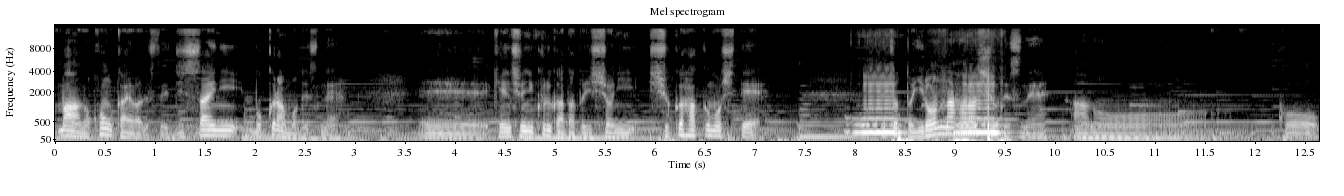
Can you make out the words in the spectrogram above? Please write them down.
まああの今回はですね実際に僕らもですね、えー、研修に来る方と一緒に宿泊もしてちょっといろんな話をですね、あのー、こ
